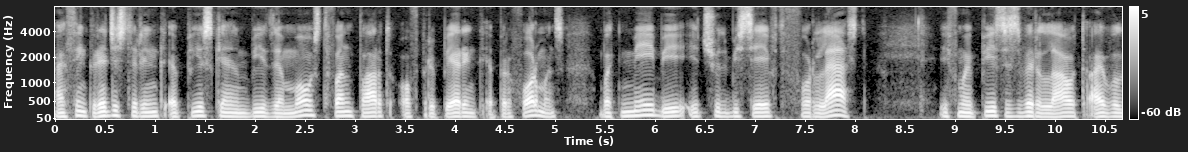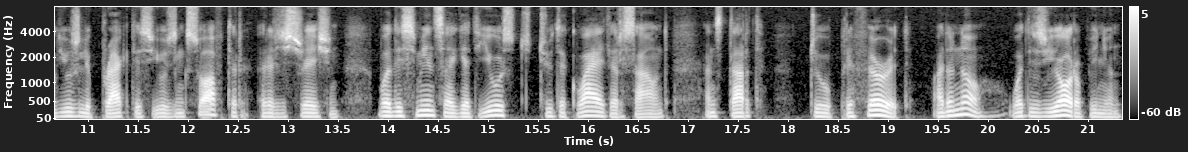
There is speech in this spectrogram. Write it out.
I think registering a piece can be the most fun part of preparing a performance, but maybe it should be saved for last. If my piece is very loud, I will usually practice using softer registration, but this means I get used to the quieter sound and start to prefer it. I don't know. What is your opinion?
